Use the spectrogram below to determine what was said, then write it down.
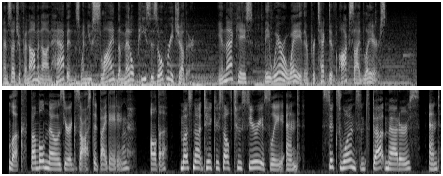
and such a phenomenon happens when you slide the metal pieces over each other. In that case, they wear away their protective oxide layers. Look, Bumble knows you're exhausted by dating. All the must not take yourself too seriously and 6 1 since that matters. And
